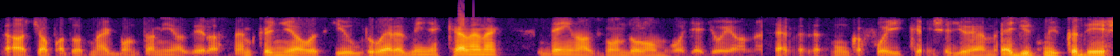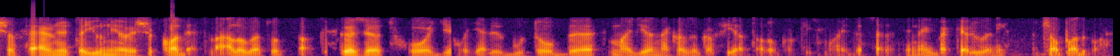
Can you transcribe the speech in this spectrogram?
de a csapatot megbontani azért azt nem könnyű, ahhoz kiugró eredmények kellenek, de én azt gondolom, hogy egy olyan szervezett munka folyik, és egy olyan együttműködés a felnőtt, a junior és a kadett válogatottak között, hogy, hogy előbb-utóbb majd jönnek azok a fiatalok, akik majd szeretnének bekerülni csapatba.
